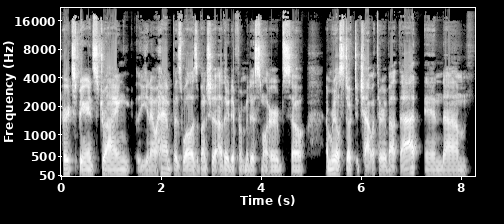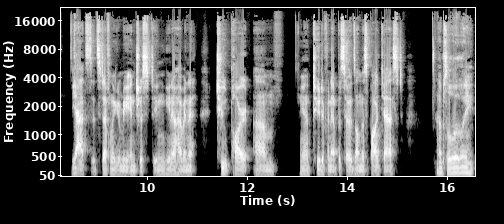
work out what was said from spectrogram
her experience drying, you know, hemp as well as a bunch of other different medicinal herbs. So I'm real stoked to chat with her about that. And um, yeah, it's it's definitely gonna be interesting, you know, having a two part um, you know, two different episodes on this podcast. Absolutely.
